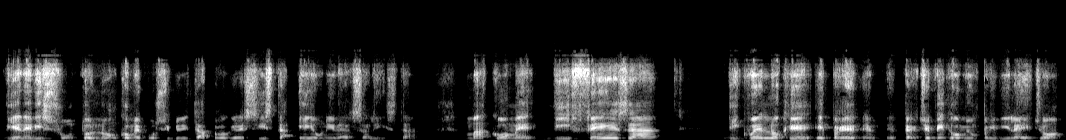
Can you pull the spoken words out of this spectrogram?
viene vissuto non come possibilità progressista e universalista, ma come difesa di quello che è, pre- è percepito come un privilegio,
